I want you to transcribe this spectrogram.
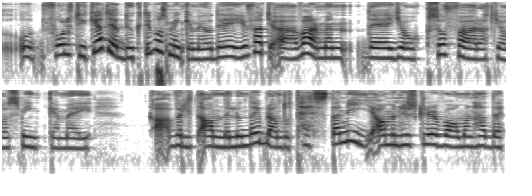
och folk tycker att jag är duktig på att sminka mig och det är ju för att jag övar. Men det är ju också för att jag sminkar mig ja, väldigt annorlunda ibland och testar nya. Ja, men hur skulle det vara om man hade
